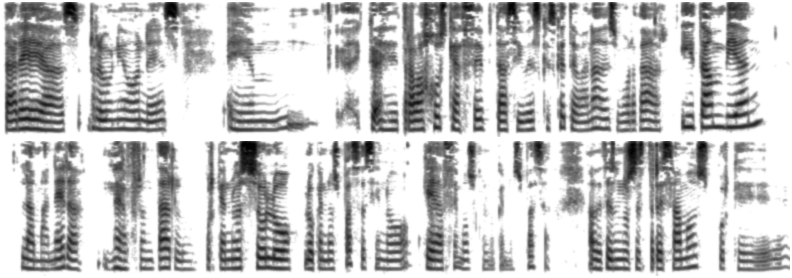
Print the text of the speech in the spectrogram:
Tareas, reuniones, em, eh, trabajos que aceptas y ves que es que te van a desbordar. Y también la manera de afrontarlo, porque no es solo lo que nos pasa, sino qué hacemos con lo que nos pasa. A veces nos estresamos porque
